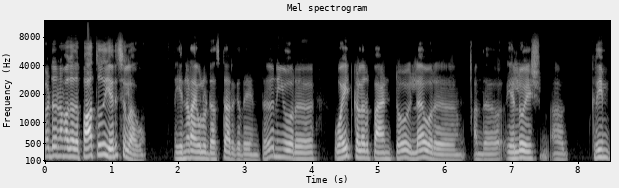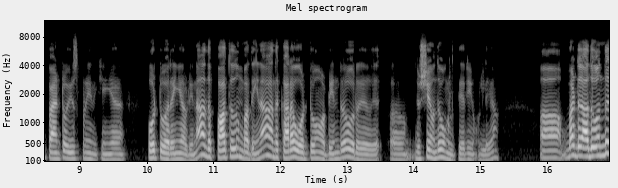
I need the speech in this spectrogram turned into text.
பட் நமக்கு அத பார்த்ததும் எரிச்சல் ஆகும். என்னடா இவ்வளோ டஸ்ட்டா இருக்குதேன்ட்டு, நீங்க ஒரு ஒயிட் கலர் பேண்ட்டோ, இல்ல ஒரு அந்த அ கிரீம் பேண்ட்டோ யூஸ் பண்ணியிருக்கீங்க, போட்டு வரீங்க அப்படின்னா, அத பார்த்ததும் பார்த்தீங்கன்னா, அந்த கரை ஒட்டும் அப்படின்ற ஒரு விஷயம் வந்து உங்களுக்கு தெரியும் இல்லையா? பட் அது வந்து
